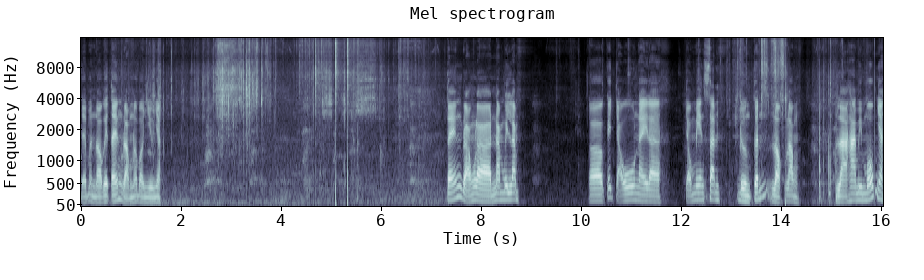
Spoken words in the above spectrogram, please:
để mình đo cái tán rộng nó bao nhiêu nha. Tán rộng là 55 à, ờ, cái chậu này là chậu men xanh đường kính lọt lòng là 21 nha.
